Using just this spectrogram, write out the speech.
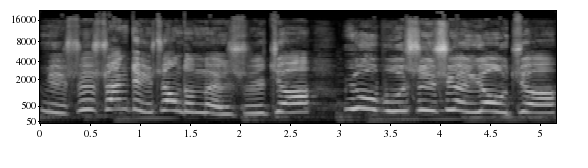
你是山顶上的美食家，又不是炫耀家，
